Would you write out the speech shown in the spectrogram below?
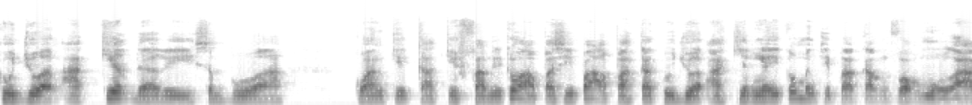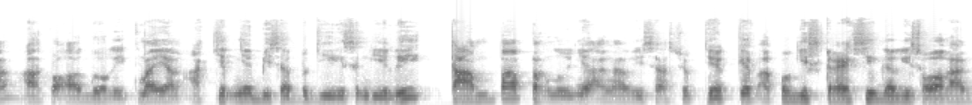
tujuan akhir dari sebuah kuantitatif fund itu apa sih Pak? Apakah tujuan akhirnya itu menciptakan formula atau algoritma yang akhirnya bisa berdiri sendiri tanpa perlunya analisa subjektif atau diskresi dari seorang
